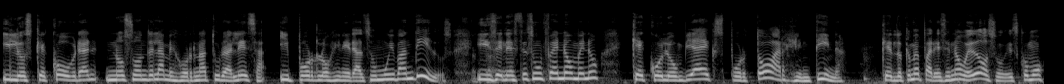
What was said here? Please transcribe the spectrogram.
y los que cobran no son de la mejor naturaleza y por lo general son muy bandidos. Y dicen, este es un fenómeno que Colombia exportó a Argentina que es lo que me parece novedoso. Es como,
